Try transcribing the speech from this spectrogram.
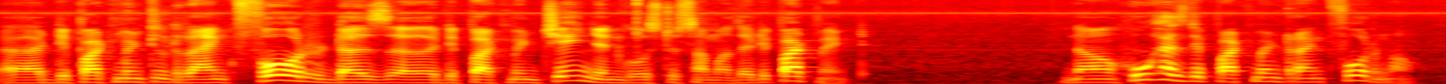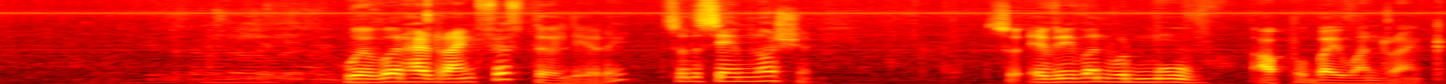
uh, departmental rank 4 does a department change and goes to some other department. Now, who has department rank 4 now? Whoever had rank 5th earlier, right. So, the same notion. So, everyone would move up by one rank.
